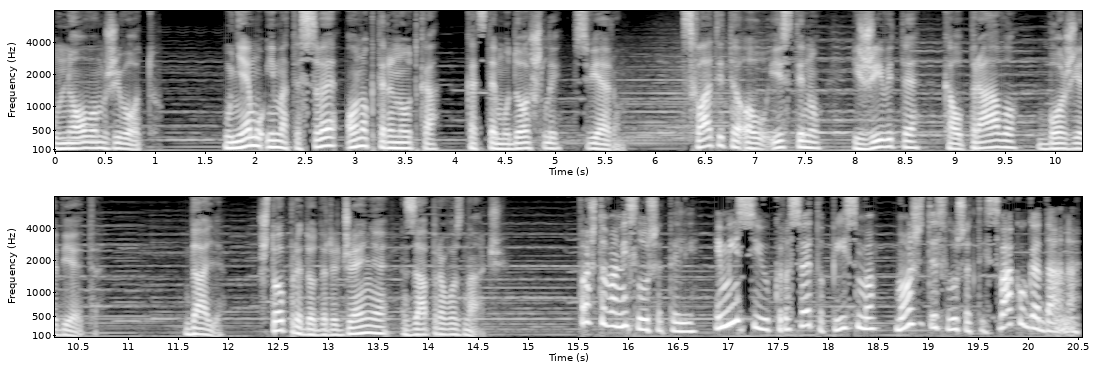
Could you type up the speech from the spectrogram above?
u novom životu. U njemu imate sve onog trenutka kad ste mu došli s vjerom. Shvatite ovu istinu i živite kao pravo Božje dijete. Dalje, što predodređenje zapravo znači? Poštovani slušatelji, emisiju Kroz sveto pismo možete slušati svakoga dana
